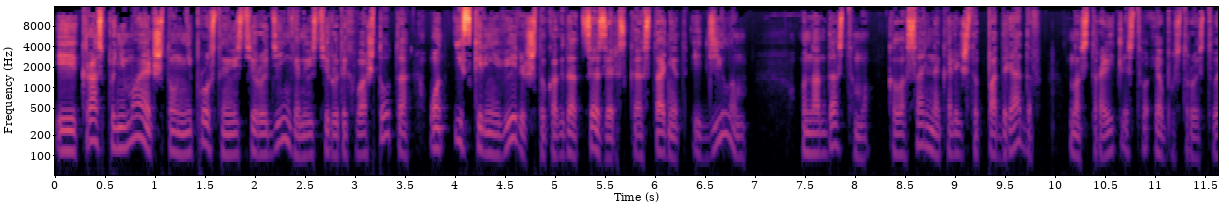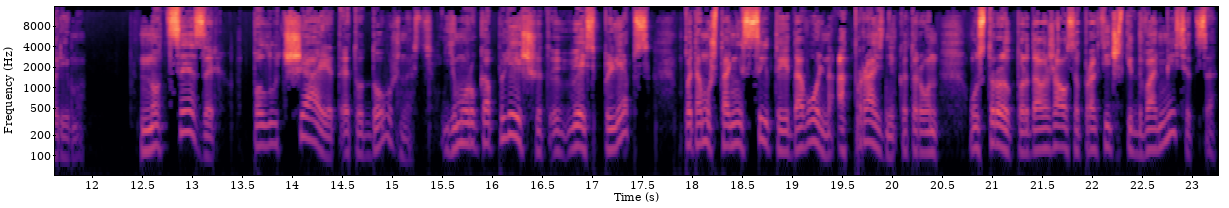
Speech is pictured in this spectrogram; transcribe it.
и Крас понимает, что он не просто инвестирует деньги, инвестирует их во что-то, он искренне верит, что когда Цезарь станет идилом, он отдаст ему колоссальное количество подрядов на строительство и обустройство Рима. Но Цезарь получает эту должность, ему рукоплещет весь плебс, потому что они сыты и довольны, а праздник, который он устроил, продолжался практически два месяца,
